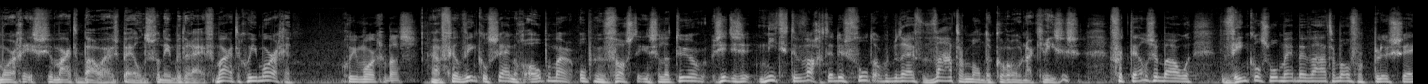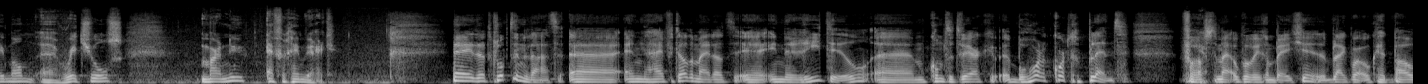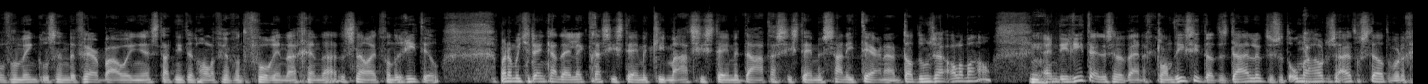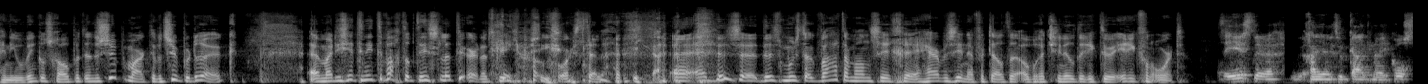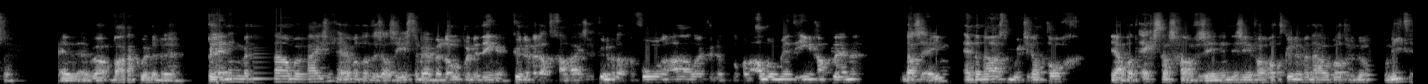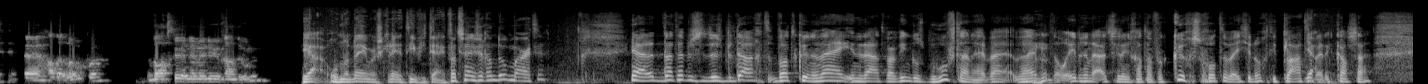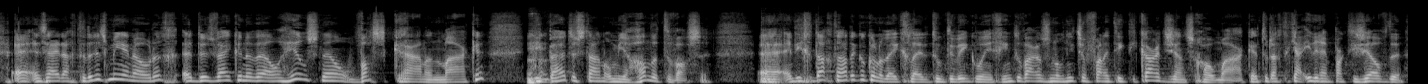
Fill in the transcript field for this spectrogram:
Morgen is Maarten Bouwhuis bij ons van In Bedrijf. Maarten, goedemorgen. Goedemorgen, Bas. Nou, veel winkels zijn nog open, maar op hun vaste installateur zitten ze niet te wachten. Dus voelt ook het bedrijf Waterman de coronacrisis. Vertel, ze bouwen winkels om hè, bij Waterman voor Plus Zeeman, uh, Rituals. Maar nu even geen werk. Nee, dat klopt inderdaad. Uh, en hij vertelde mij dat uh, in de retail uh, komt het werk behoorlijk kort gepland verraste mij ook wel weer een beetje. Blijkbaar ook het bouwen van winkels en de verbouwing staat niet een half jaar van tevoren in de agenda. De snelheid van de retail. Maar dan moet je denken aan de elektrasystemen, klimaatsystemen, datasystemen, sanitair. Nou, dat doen zij allemaal. Hm. En die retailers hebben weinig klandizie, dat is duidelijk. Dus het onderhoud is uitgesteld. Er worden geen nieuwe winkels geopend. En de supermarkten hebben het super druk. Uh, maar die zitten niet te wachten op de installateur. Dat kun je je ook voorstellen. Ja. Uh, en dus, uh, dus moest ook Waterman zich herbezinnen, vertelt de operationeel directeur Erik van Oort. Als eerste ga je natuurlijk kijken naar je kosten. En waar kunnen we planning met name wijzigen? Hè? Want dat is als eerste. We hebben lopende dingen. Kunnen we dat gaan wijzigen? Kunnen we dat naar voren halen? Kunnen we het op een ander moment in gaan plannen? Dat is één. En daarnaast moet je dan toch ja, wat extra's gaan verzinnen. In de zin van wat kunnen we nou wat we nog niet uh, hadden lopen? Wat kunnen we nu gaan doen? Ja, ondernemerscreativiteit. Wat zijn ze gaan doen, Maarten? Ja, dat, hebben ze dus bedacht. Wat kunnen wij inderdaad, waar winkels behoefte aan hebben? We hebben het al eerder in de uitzending gehad over kuchschotten, weet je nog? Die platen bij de kassa. Uh, en zij dachten, er is meer nodig. Uh, dus wij kunnen wel heel snel waskranen maken. Die mhm. buiten staan om je handen te wassen. Uh, en die gedachte had ik ook al een week geleden toen ik de winkel inging. Toen waren ze nog niet zo fanatiek die karretjes aan het schoonmaken. En toen dacht ik, ja, iedereen pakt diezelfde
